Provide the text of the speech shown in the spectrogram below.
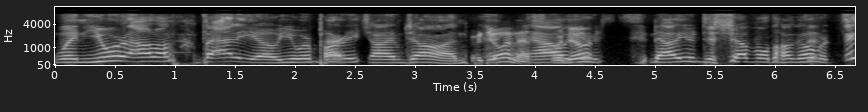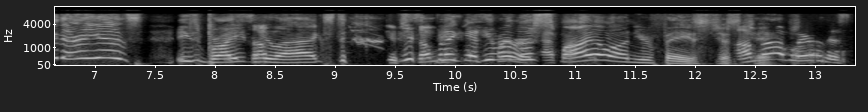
When you were out on the patio, you were party time John. We're doing this. Now We're doing. you're now you're disheveled, hungover. See, there he is. He's bright, Some- and relaxed. If somebody gets Even hurt, the after- smile on your face just I'm changed. not wearing this.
